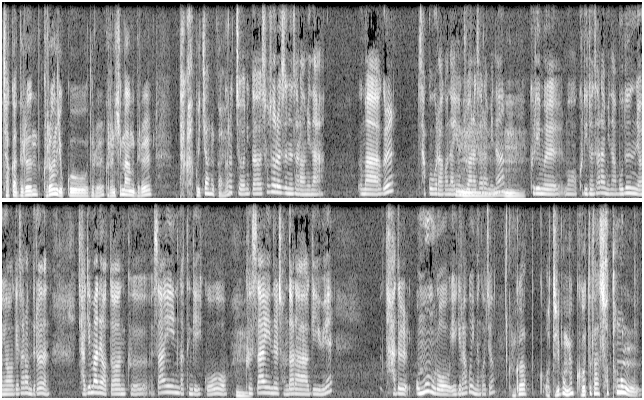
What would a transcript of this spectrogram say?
작가들은 그런 욕구들을 그런 희망들을 다 갖고 있지 않을까요? 그렇죠. 그러니까 소설을 쓰는 사람이나 음악을 작곡을 하거나 연주하는 음, 사람이나 음, 그림을 뭐 그리는 사람이나 모든 영역의 사람들은 자기만의 어떤 그 사인 같은 게 있고 음. 그 사인을 전달하기 위해 다들 온몸으로 얘기를 하고 있는 거죠. 그러니까 어떻게 보면 그것도 다 소통을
